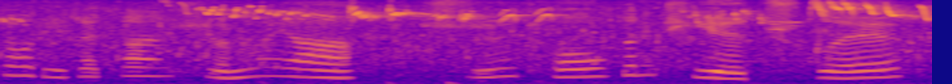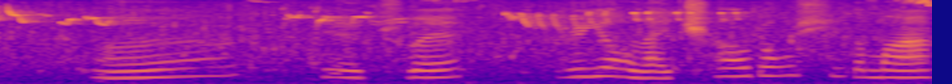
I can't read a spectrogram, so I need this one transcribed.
到底在干什么呀？石头跟铁锤，嗯，铁锤是用来敲东西的吗？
